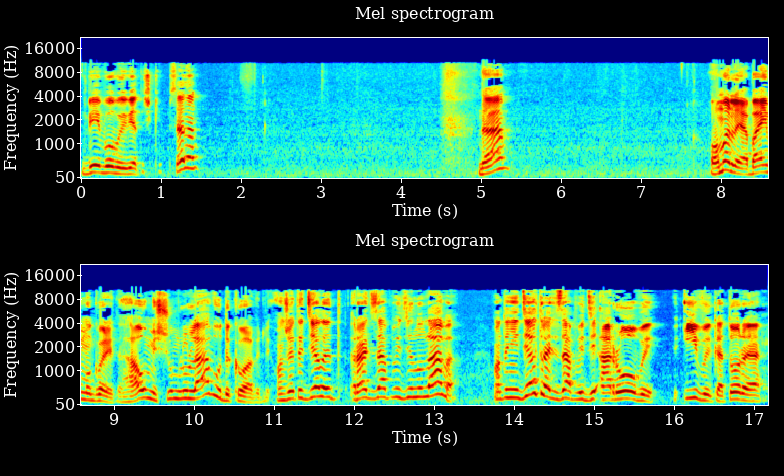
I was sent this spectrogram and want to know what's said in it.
две ивовые веточки. Представляете? Да? Омар ли Абай ему говорит, хау мишум лулаву дековидли. Он же это делает ради заповеди лулава. Он это не делает ради заповеди оровы, ивы, которая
